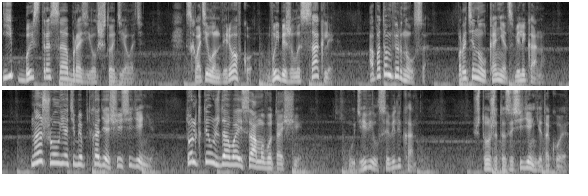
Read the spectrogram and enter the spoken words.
и быстро сообразил, что делать. Схватил он веревку, выбежал из сакли, а потом вернулся. Протянул конец великану. Нашел я тебе подходящее сиденье. Только ты уж давай сам его тащи. Удивился великан. Что же это за сиденье такое?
